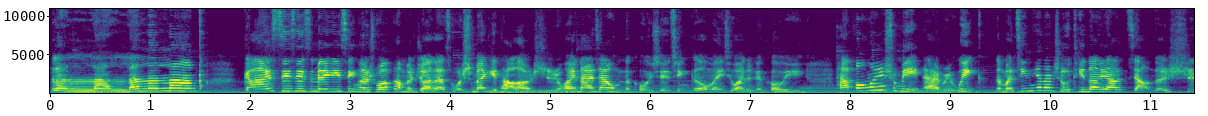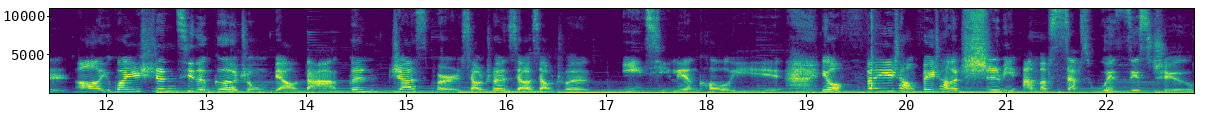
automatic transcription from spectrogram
啦啦啦啦啦。Guys, this is Maggie English. Welcome and join us. 我是 Maggie 陶老师，欢迎大家我们的口语学群，跟我们一起玩这些口语。Have fun with me every week. 那么今天的主题呢，要讲的是啊，有关于生气的各种表达，跟 Jasper 小春小小春。一起练口语，因为我非常非常的痴迷，I'm obsessed with these two。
